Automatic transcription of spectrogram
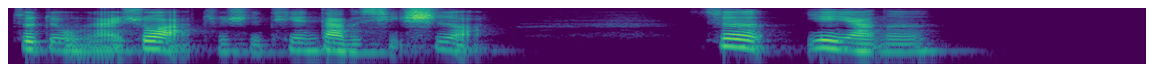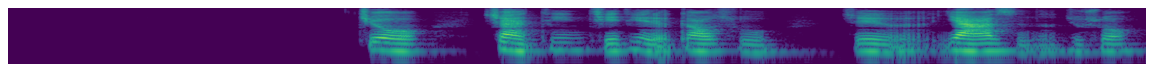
这对我们来说啊，真是天大的喜事啊！”这叶雅呢，就斩钉截铁的告诉这个鸭子呢，就说：“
